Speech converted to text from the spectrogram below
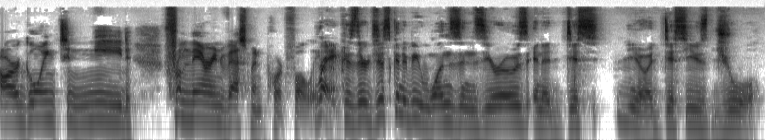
are going to need from their investment portfolio. Right, because they're just going to be ones and zeros in a dis, you know, a disused jewel.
